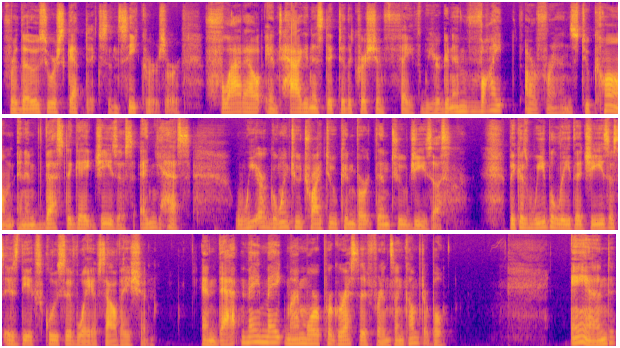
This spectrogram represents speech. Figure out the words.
for those who are skeptics and seekers or flat out antagonistic to the Christian faith. We are going to invite our friends to come and investigate Jesus. And yes, we are going to try to convert them to Jesus because we believe that Jesus is the exclusive way of salvation. And that may make my more progressive friends uncomfortable. And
